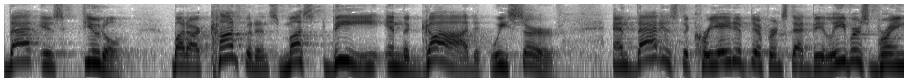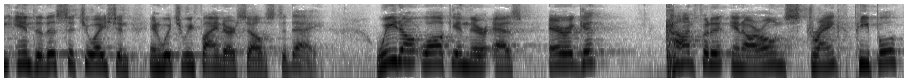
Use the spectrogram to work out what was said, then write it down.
that is futile. But our confidence must be in the God we serve. And that is the creative difference that believers bring into this situation in which we find ourselves today. We don't walk in there as arrogant, confident in our own strength people.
